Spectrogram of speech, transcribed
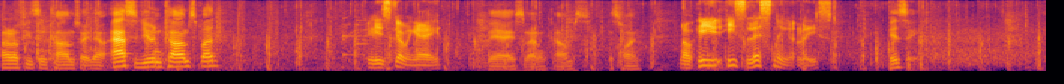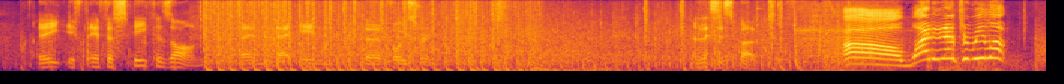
don't know if he's in comms right now. Acid, you in comms, bud? He's going A. Yeah, he's not in comms. That's fine. No, he he's listening at least. Is he? He- If if the speaker's on, then they're in the voice room. Unless it's bugged. Oh, why did it have to reload? I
